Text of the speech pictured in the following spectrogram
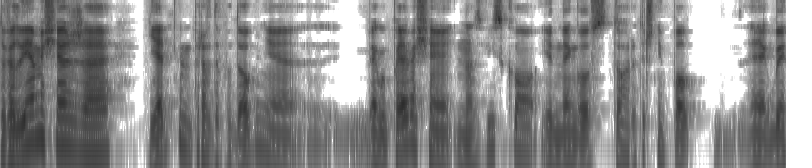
Dowiadujemy się, że jednym prawdopodobnie y, jakby pojawia się nazwisko jednego z teoretycznie po, jakby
